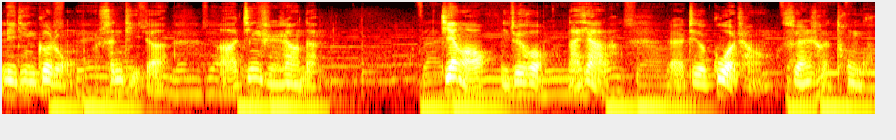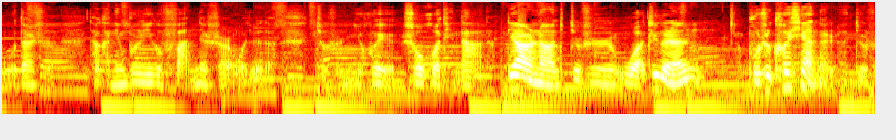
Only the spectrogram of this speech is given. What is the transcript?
历尽各种身体的啊精神上的煎熬，你最后拿下了。呃，这个过程虽然是很痛苦，但是它肯定不是一个烦的事儿。我觉得就是你会收获挺大的。第二呢，就是我这个人不是磕线的人，就是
